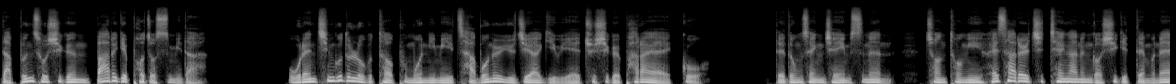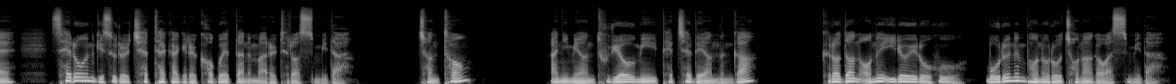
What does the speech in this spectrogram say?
나쁜 소식은 빠르게 퍼졌습니다. 오랜 친구들로부터 부모님이 자본을 유지하기 위해 주식을 팔아야 했고, 내 동생 제임스는 전통이 회사를 지탱하는 것이기 때문에 새로운 기술을 채택하기를 거부했다는 말을 들었습니다. 전통? 아니면 두려움이 대체되었는가? 그러던 어느 일요일 오후 모르는 번호로 전화가 왔습니다.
